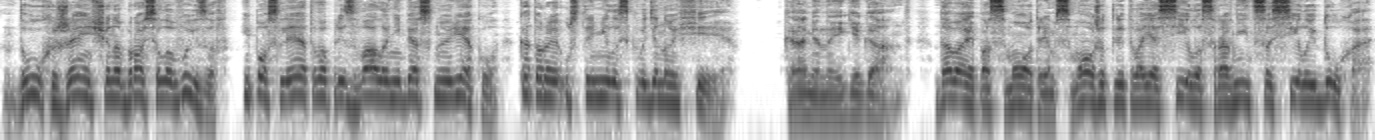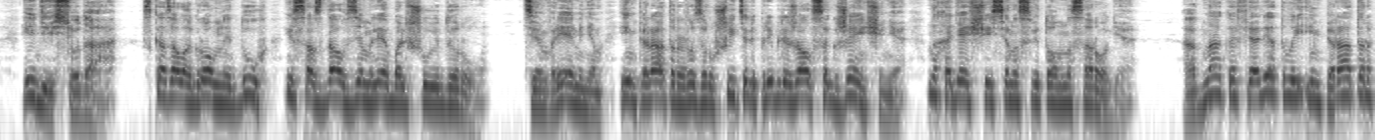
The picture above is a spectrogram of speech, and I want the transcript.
Дух женщина бросила вызов и после этого призвала небесную реку, которая устремилась к водяной фее. Каменный гигант. Давай посмотрим, сможет ли твоя сила сравниться с силой духа. Иди сюда», — сказал огромный дух и создал в земле большую дыру. Тем временем император-разрушитель приближался к женщине, находящейся на святом носороге. Однако фиолетовый император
